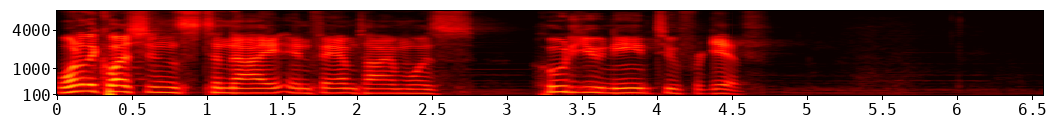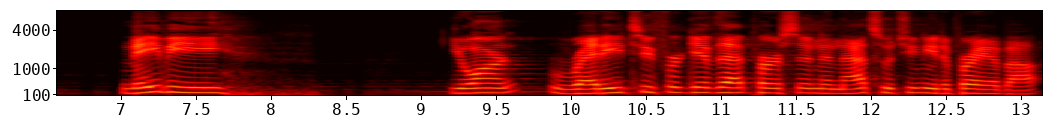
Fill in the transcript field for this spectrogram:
One of the questions tonight in fam time was who do you need to forgive? Maybe you aren't ready to forgive that person, and that's what you need to pray about.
